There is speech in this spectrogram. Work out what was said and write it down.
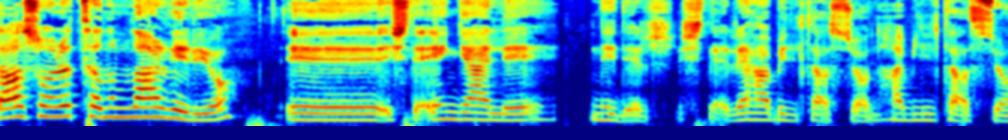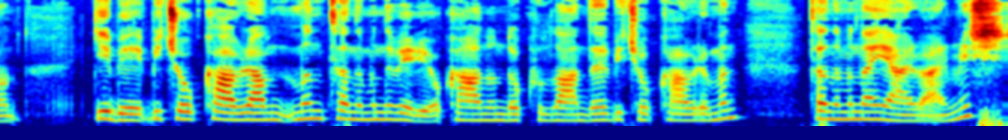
Daha sonra tanımlar veriyor. Ee, işte engelli nedir? İşte rehabilitasyon, habilitasyon, gibi birçok kavramın tanımını veriyor. Kanunda kullandığı birçok kavramın tanımına yer vermiş.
